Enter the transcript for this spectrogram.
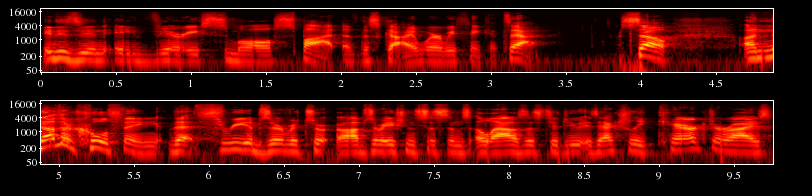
it is in a very small spot of the sky where we think it's at. So Another cool thing that three observation systems allows us to do is actually characterize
